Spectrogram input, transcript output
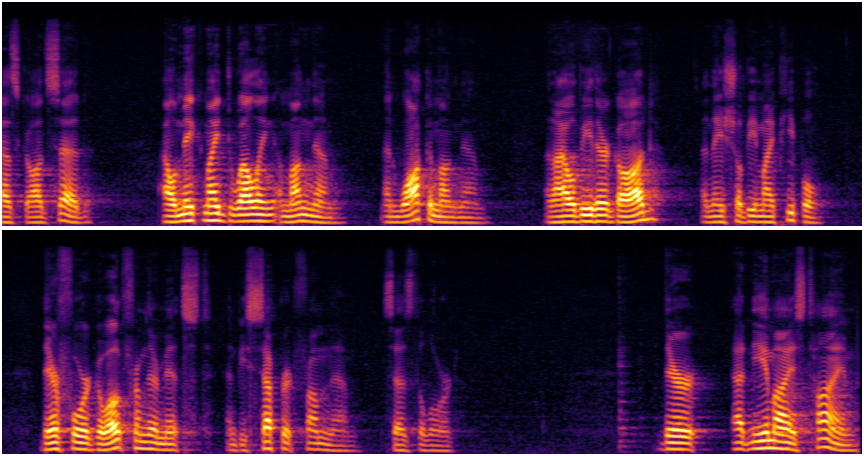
as God said, I will make my dwelling among them and walk among them, and I will be their God, and they shall be my people. Therefore, go out from their midst and be separate from them says the Lord. There, at Nehemiah's time,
